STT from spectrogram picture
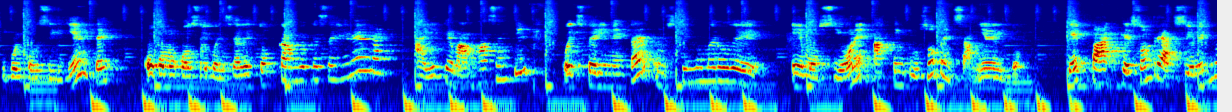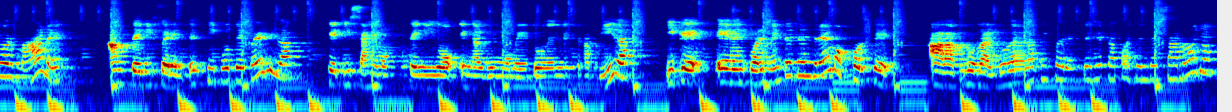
Y por consiguiente, o como consecuencia de estos cambios que se generan, ahí es que vamos a sentir o experimentar un sinnúmero de emociones, hasta incluso pensamientos, que, que son reacciones normales ante diferentes tipos de pérdidas que quizás hemos tenido en algún momento de nuestra vida y que eventualmente tendremos porque a lo largo de las diferentes etapas del desarrollo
